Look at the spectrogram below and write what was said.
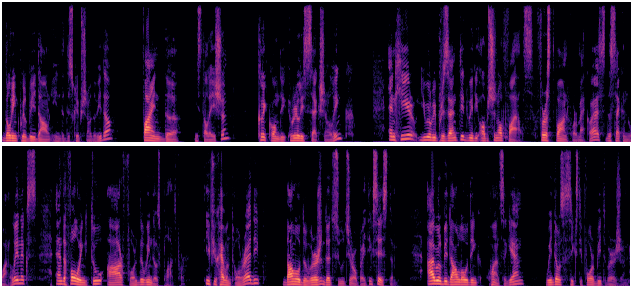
the link will be down in the description of the video. Find the installation click on the release section link and here you will be presented with the optional files. First one for macOS, the second one Linux, and the following two are for the Windows platform. If you haven't already, download the version that suits your operating system. I will be downloading, once again, Windows 64-bit version.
